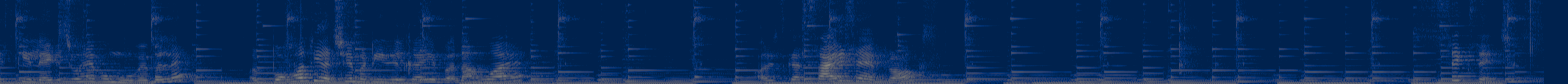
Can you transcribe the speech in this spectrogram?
इसकी लेग्स जो है वो मूवेबल है। और बहुत ही अच्छे मटेरियल का ये बना हुआ है। और इसका साइज़ है अप्रॉक्स सिक्स इंचेस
